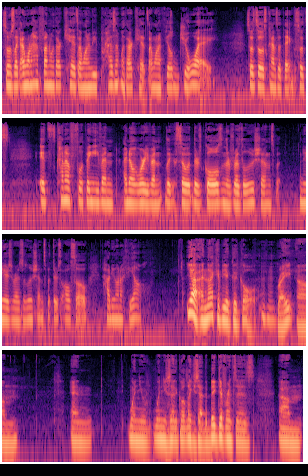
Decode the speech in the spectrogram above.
So it's like I want to have fun with our kids. I want to be present with our kids. I want to feel joy. So it's those kinds of things. So it's it's kind of flipping even I know we're even like so there's goals and there's resolutions, but New Year's resolutions, but there's also how do you want to feel? Yeah, and that could be a good goal, Mm-hmm. right? Um, and when you when you said go, like you said, the big difference is, um,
